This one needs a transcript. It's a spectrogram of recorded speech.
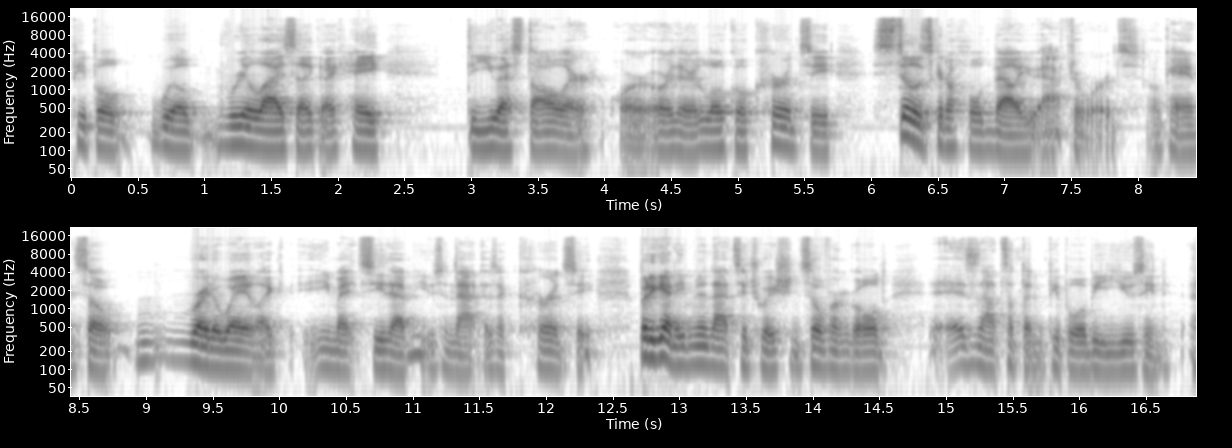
people will realize like like hey the US dollar or, or their local currency still is going to hold value afterwards. Okay. And so right away, like you might see them using that as a currency. But again, even in that situation, silver and gold is not something people will be using.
